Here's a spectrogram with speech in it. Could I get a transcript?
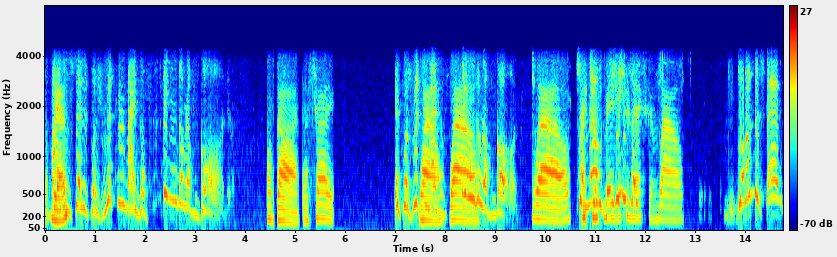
The Bible Yes. said it was written by the finger of God. Of God. That's right. It was written Wow, by the wow. finger of God. Wow. So I now just made Jesus- the connection. Wow. You understand?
